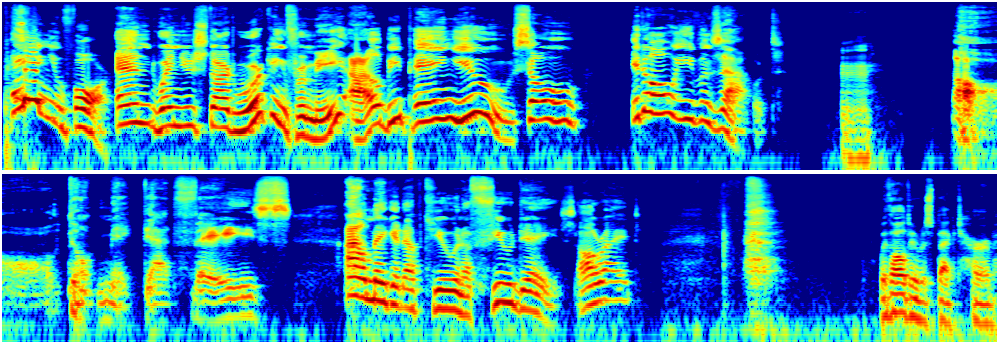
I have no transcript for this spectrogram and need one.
paying you for! And when you start working for me, I'll be paying you. So it all evens out. Mm. Oh, don't make that face. I'll make it up to you in a few days, all right? With all due respect, Herb,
